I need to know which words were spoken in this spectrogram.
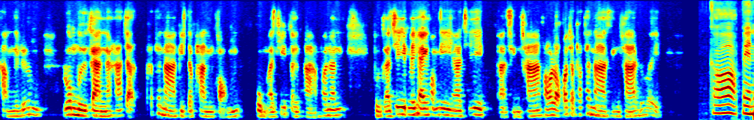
ทำในเรื่องร่วมมือกันนะคะจะพัฒนาผลิตภัณฑ์ของกลุ่มอาชีพต่างๆ เพราะนั้นฝึกอาชีพไม่ใช่เขามีอาชีพสินค้าเขาเราก็จะพัฒนาสินค้าด้วย ก็เป็น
